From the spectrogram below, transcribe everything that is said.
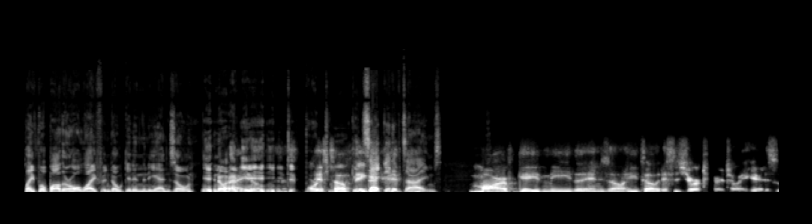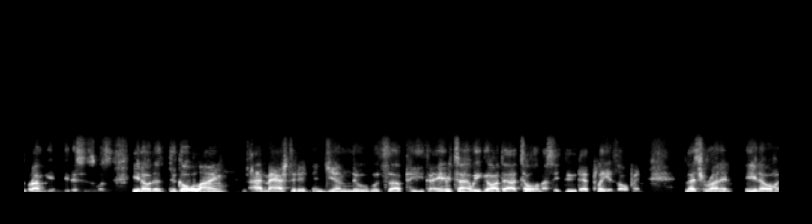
play football their whole life and don't get into the end zone. You know what I, I mean? 14 consecutive get, times. Marv gave me the end zone. He told me, "This is your territory here. This is what I'm giving you. This is what's you know the the goal line." I mastered it, and Jim knew what's up. He every time we go out there, I told him, I said, "Dude, that play is open." let's run it. You know,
